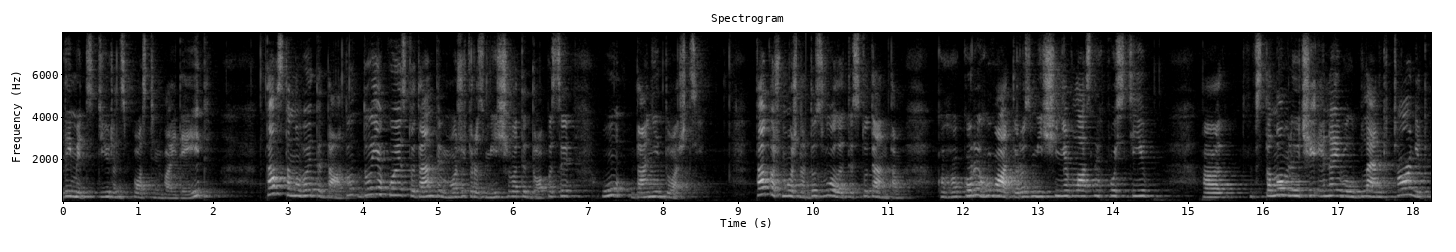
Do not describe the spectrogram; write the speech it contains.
Limit Students Posting by Date та встановити дату, до якої студенти можуть розміщувати дописи у даній дошці. Також можна дозволити студентам коригувати розміщення власних постів. Встановлюючи Enable Blank Target,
